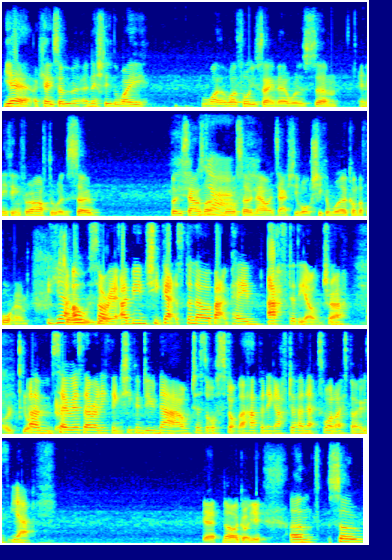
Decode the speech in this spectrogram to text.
Yeah, okay. So initially, the way what, what I thought you were saying there was um, anything for afterwards. So but it sounds like yeah. more so now it's actually what she can work on beforehand. Yeah. So, oh, sorry. Yeah. I mean, she gets the lower back pain after the ultra. I, got, um, yeah. So, is there anything she can do now to sort of stop that happening after her next one? I suppose. Yeah. Yeah. No, I got you. Um, so,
